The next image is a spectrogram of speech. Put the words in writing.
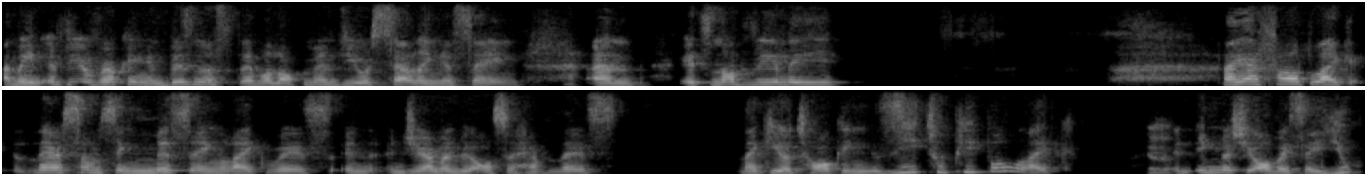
i mean if you're working in business development you're selling a thing. And it's not really like i felt like there's something missing like with in, in german we also have this like you're talking sie to people like yeah. in english you always say you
